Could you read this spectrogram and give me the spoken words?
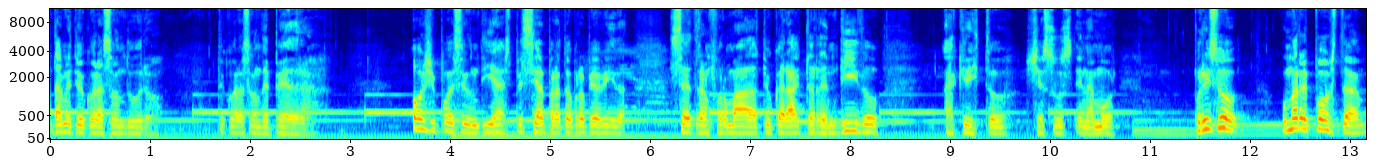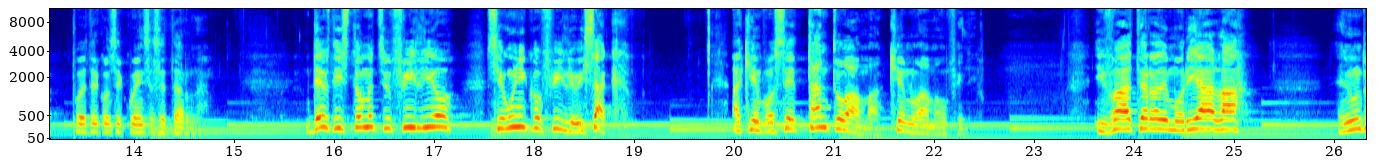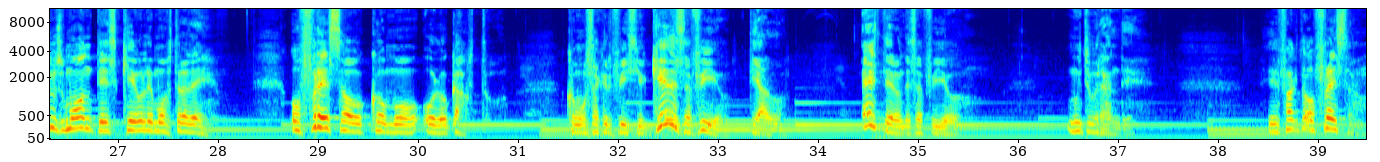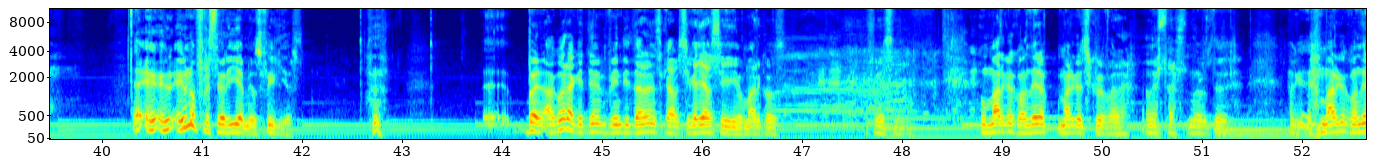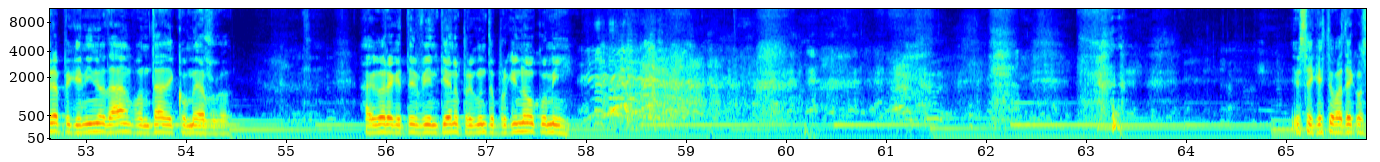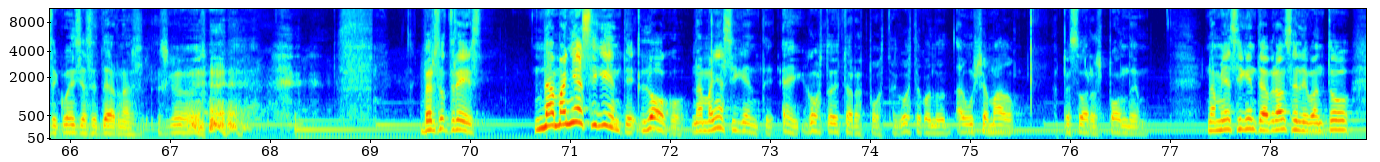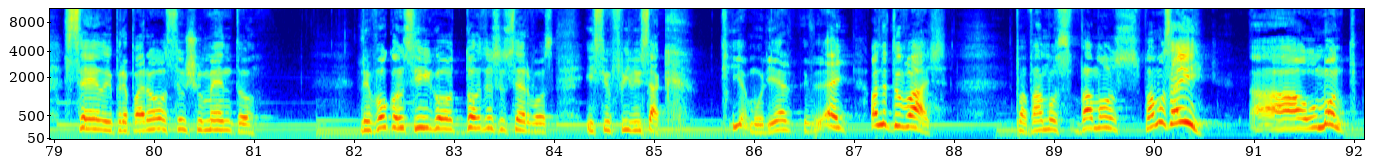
Dá-me teu coração duro, teu coração de pedra. Hoje pode ser um dia especial para a tua própria vida, ser transformada, teu carácter rendido a Cristo Jesus em amor. Por isso, uma resposta pode ter consequências eternas. Deus diz: toma teu filho, seu único filho, Isaac, a quem você tanto ama. Quem não ama um filho? E vá à terra de Moriá, lá, em um dos montes que eu lhe mostrarei. Ofereça-o como holocausto, como sacrifício. Que desafio, Tiago! Este era um desafio muito grande. De facto, ofereça. Eu, não ofereceria meus filhos. Bueno, agora que tem 23 anos, se calhar sim, o Marcos. Oferece. O Marcos, quando era. Marcos, desculpa, onde estás? No, Marcos, quando era pequenino, dava vontade de comerlo. Agora que tem 20 anos, pergunto por que não o comi. Eu sei que isto vai ter consequências eternas. Verso 3. Na manhã seguinte, logo, na manhã seguinte, hey, gosto desta resposta, gosto quando há um chamado, as pessoas respondem. Na manhã seguinte, Abraão se levantou cedo e preparou seu jumento. Levou consigo dois de seus servos e seu filho Isaac. E a mulher, ei, onde tu vas? Vamos, vamos, vamos aí, ao monte.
